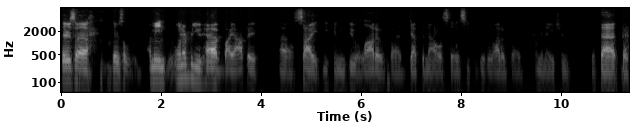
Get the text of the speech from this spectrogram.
there's a there's a. I mean, whenever you have biopic uh, site, you can do a lot of uh, depth analysis. You can do a lot of uh, determination with that. But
